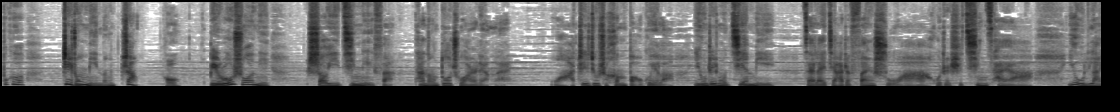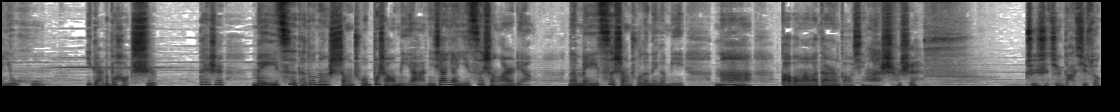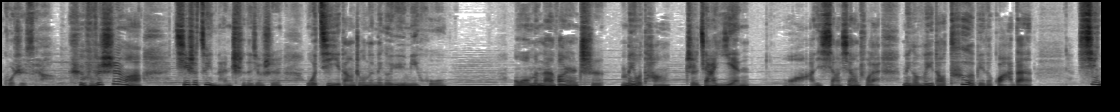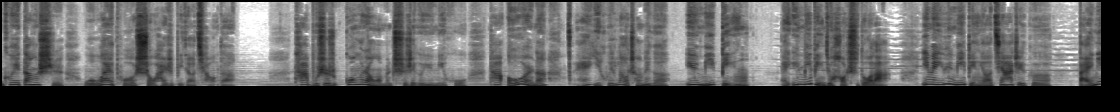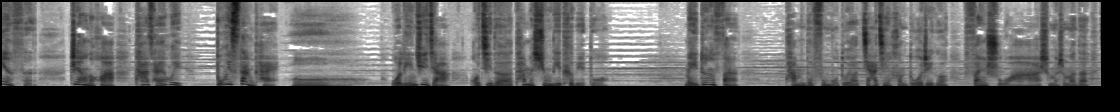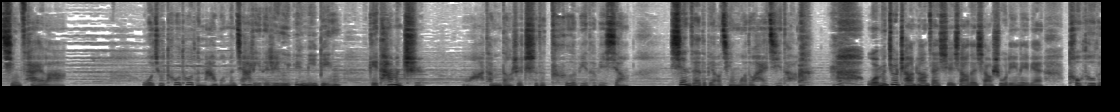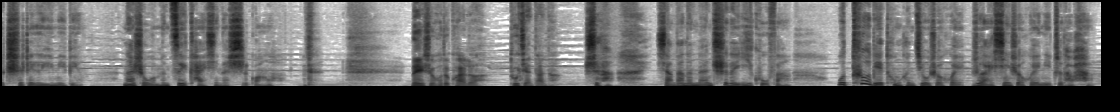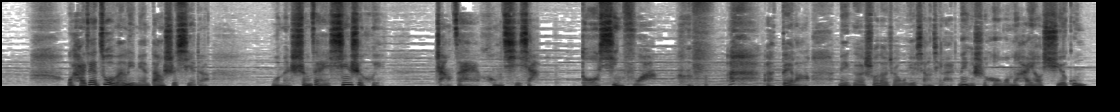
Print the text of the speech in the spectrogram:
不过这种米能胀哦。比如说你烧一斤米饭，它能多出二两来。哇，这就是很宝贵了。用这种煎米，再来夹着番薯啊，或者是青菜啊，又烂又糊，一点都不好吃。但是每一次它都能省出不少米啊！你想想，一次省二两，那每一次省出的那个米，那……爸爸妈妈当然高兴了，是不是？真是精打细算过日子呀！可不是嘛。其实最难吃的就是我记忆当中的那个玉米糊。我们南方人吃没有糖，只加盐。哇，你想象出来那个味道特别的寡淡。幸亏当时我外婆手还是比较巧的，她不是光让我们吃这个玉米糊，她偶尔呢，哎，也会烙成那个玉米饼。哎，玉米饼就好吃多啦。因为玉米饼要加这个白面粉，这样的话它才会不会散开。哦，我邻居家，我记得他们兄弟特别多，每顿饭，他们的父母都要加进很多这个番薯啊什么什么的青菜啦。我就偷偷的拿我们家里的这个玉米饼给他们吃，哇，他们当时吃的特别特别香，现在的表情我都还记得。我们就常常在学校的小树林里边偷偷的吃这个玉米饼，那是我们最开心的时光了。那时候的快乐多简单呐！是啊，想到那难吃的忆苦饭，我特别痛恨旧社会，热爱新社会，你知道吧？我还在作文里面当时写的：“我们生在新社会，长在红旗下，多幸福啊！” 啊，对了啊，那个说到这儿，我又想起来，那个时候我们还要学工、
